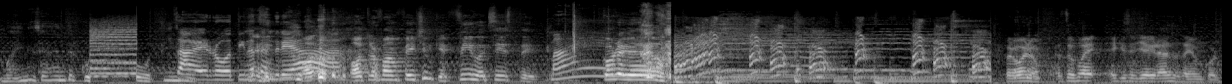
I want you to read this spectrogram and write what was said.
Imagínense a gente el culo botín. ¿Sabes? Robotina tendría. Otro, otro fanfiction que fijo existe. Mae. Corre video. Pero bueno, esto fue X en Y gracias a Ion Corp.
